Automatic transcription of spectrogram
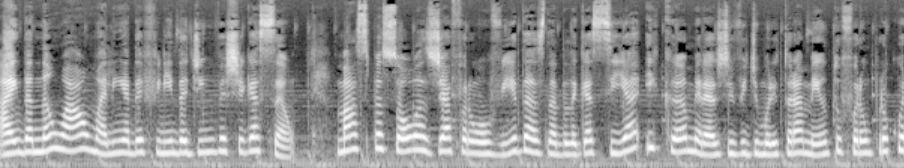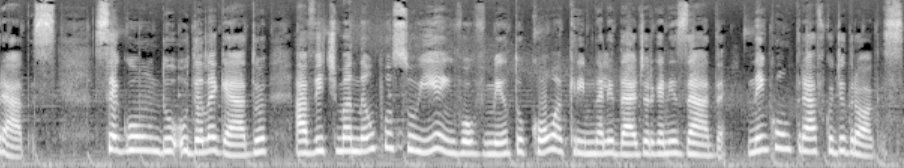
ainda não há uma linha definida de investigação, mas pessoas já foram ouvidas na delegacia e câmeras de vídeo monitoramento foram procuradas. Segundo o delegado, a vítima não possuía envolvimento com a criminalidade organizada, nem com o tráfico de drogas.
